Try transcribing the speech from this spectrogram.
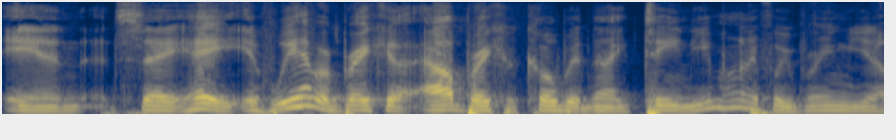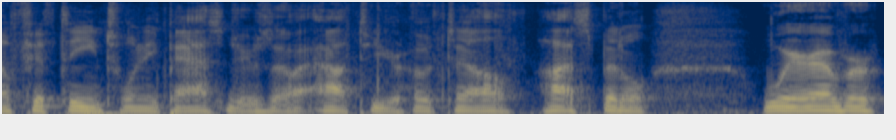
and say, hey, if we have a break, outbreak of COVID 19, do you mind if we bring, you know, 15, 20 passengers out to your hotel, hospital, wherever?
